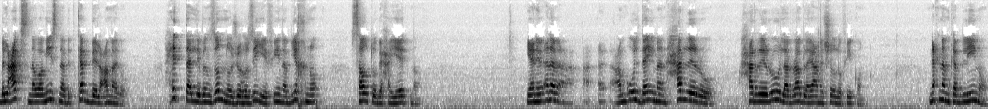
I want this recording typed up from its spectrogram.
بالعكس نواميسنا بتكبل عمله. حتى اللي بنظنه جهوزية فينا بيخنق صوته بحياتنا. يعني أنا عم أقول دايما حرروا حرروا للرب ليعمل شغله فيكم. نحن مكبلينه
